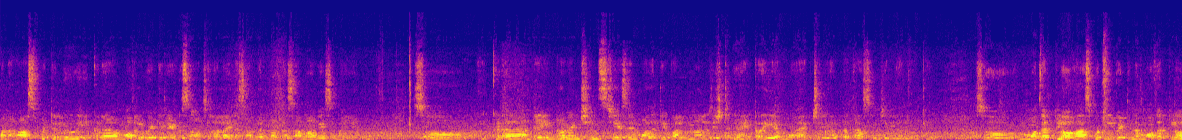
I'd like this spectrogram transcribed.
మన హాస్పిటల్ ఇక్కడ మొదలుపెట్టి రెండు సంవత్సరాలు అయిన సందర్భంగా సమావేశమయ్యాము. అంటే ఇంటర్వెన్షన్స్ చేసే మొదటి పల్మనాలజిస్ట్గా ఎంటర్ అయ్యాము యాక్చువల్గా ప్రకాశం జిల్లాలోకి. సో మొదట్లో హాస్పిటల్ పెట్టిన మొదట్లో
